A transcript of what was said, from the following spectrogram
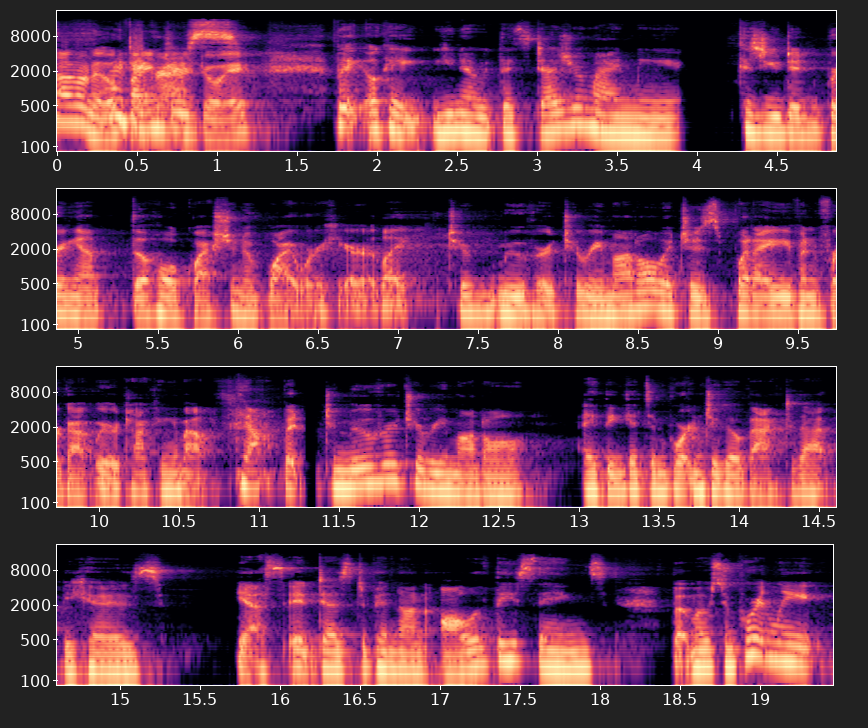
I don't know. I Find your joy. But okay, you know, this does remind me because you did bring up the whole question of why we're here, like to move or to remodel, which is what I even forgot we were talking about. Yeah. But to move or to remodel, I think it's important to go back to that because yes, it does depend on all of these things. But most importantly,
